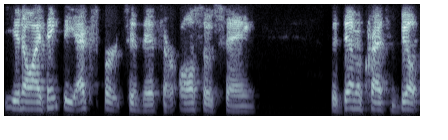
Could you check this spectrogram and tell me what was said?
you know, I think the experts in this are also saying the Democrats built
